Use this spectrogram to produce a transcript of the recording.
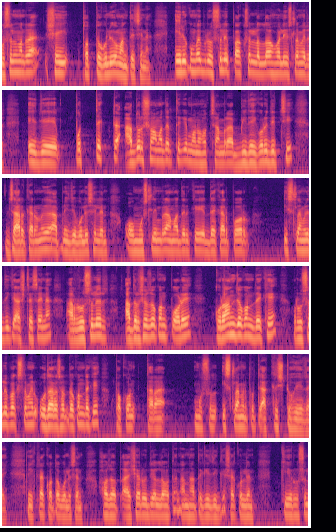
মুসলমানরা সেই তত্ত্বগুলিও মানতেছি না। এরকমভাবে রসুল পাক সাল্লাহ আলী ইসলামের এই যে প্রত্যেকটা আদর্শ আমাদের থেকে মনে হচ্ছে আমরা বিদায় করে দিচ্ছি, যার কারণে আপনি যে বলেছিলেন, ও মুসলিমরা আমাদেরকে দেখার পর ইসলামের দিকে আসতে চায় না। আর রসুলের আদর্শ যখন পড়ে, কোরআন যখন দেখে, রসুল পাক ইসলামের উদারসাদ যখন দেখে, তখন তারা মুসল, ইসলামের প্রতি আকৃষ্ট হয়ে যায়। একটা কথা বলেছেন হজরত আয়সা রদি আল্লাহ তালান্না থেকে জিজ্ঞাসা করলেন, কে রসুল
